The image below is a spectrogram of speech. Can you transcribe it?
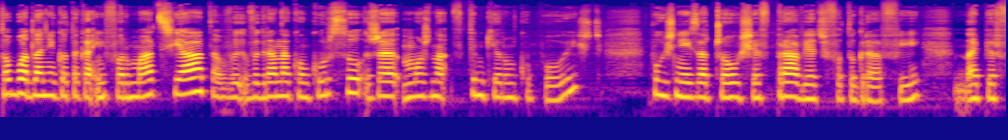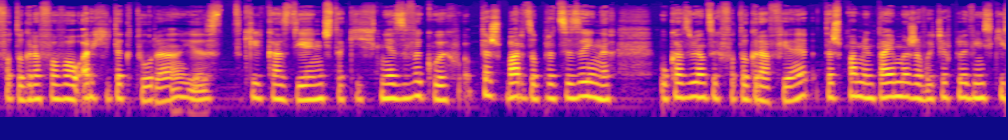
to była dla niego taka informacja, ta wygrana konkursu, że można w tym kierunku pójść. Później zaczął się wprawiać w fotografii. Najpierw fotografował architekturę. Jest kilka zdjęć takich niezwykłych, też bardzo precyzyjnych, ukazujących fotografię. Też pamiętajmy, że Wojciech Plewiński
